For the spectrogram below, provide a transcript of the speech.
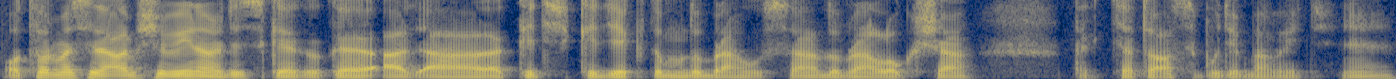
Otvorme si najlepšie vína vždycky, jako ke, a, a keď, keď je k tomu dobrá husa, dobrá lokša, tak tě to asi bude bavit, ne?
